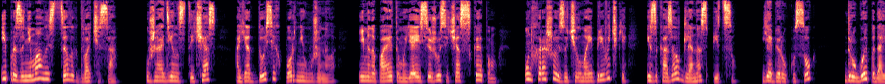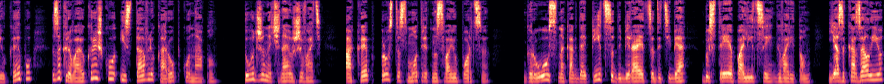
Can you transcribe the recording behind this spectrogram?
и прозанималась целых два часа. Уже одиннадцатый час, а я до сих пор не ужинала. Именно поэтому я и сижу сейчас с Кэпом. Он хорошо изучил мои привычки и заказал для нас пиццу. Я беру кусок, другой подаю Кэпу, закрываю крышку и ставлю коробку на пол. Тут же начинаю жевать а Кэп просто смотрит на свою порцию. «Грустно, когда пицца добирается до тебя быстрее полиции», — говорит он. «Я заказал ее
